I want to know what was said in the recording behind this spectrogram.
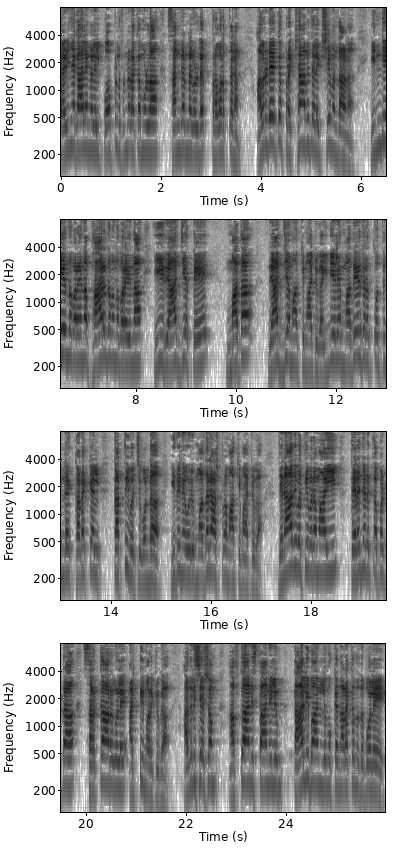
കഴിഞ്ഞ കാലങ്ങളിൽ പോപ്പുലർ ഫ്രണ്ട് അടക്കമുള്ള സംഘടനകളുടെ പ്രവർത്തനം. അവരുടെയൊക്കെ പ്രഖ്യാപിത ലക്ഷ്യം എന്താണ്? ഇന്ത്യ എന്ന് പറയുന്ന ഭാരതം എന്ന് പറയുന്ന ഈ രാജ്യത്തെ മത രാജ്യമാക്കി മാറ്റുക. ഇന്ത്യയിലെ മതേതരത്വത്തിന്റെ കടക്കൽ കത്തിവെച്ചുകൊണ്ട് ഇതിനെ ഒരു മതരാഷ്ട്രമാക്കി മാറ്റുക. ജനാധിപത്യപരമായി തിരഞ്ഞെടുക്കപ്പെട്ട സർക്കാരുകളെ അട്ടിമറിക്കുക. അതിനുശേഷം അഫ്ഗാനിസ്ഥാനിലും താലിബാനിലുമൊക്കെ നടക്കുന്നത് പോലെ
